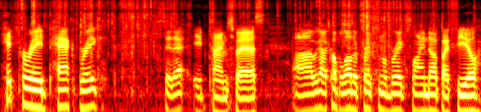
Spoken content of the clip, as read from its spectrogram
hit parade pack break. Say that eight times fast. Uh, we got a couple other personal breaks lined up. I feel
